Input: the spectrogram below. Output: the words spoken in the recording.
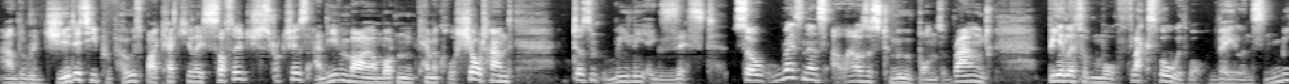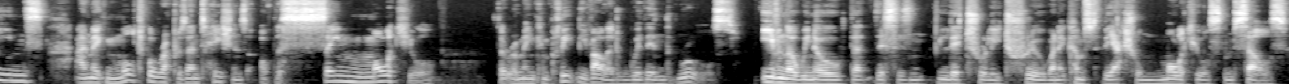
and the rigidity proposed by Kekulé's sausage structures and even by our modern chemical shorthand doesn't really exist. So resonance allows us to move bonds around, be a little more flexible with what valence means, and make multiple representations of the same molecule that remain completely valid within the rules. even though we know that this isn't literally true when it comes to the actual molecules themselves.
